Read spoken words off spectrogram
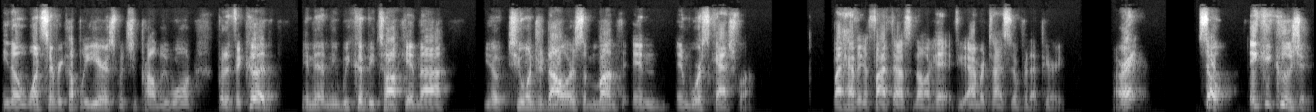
you know, once every couple of years, which it probably won't. But if it could, I mean, I mean we could be talking, uh, you know, two hundred dollars a month in in worse cash flow by having a five thousand dollar hit if you amortize it over that period. All right. So, in conclusion,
